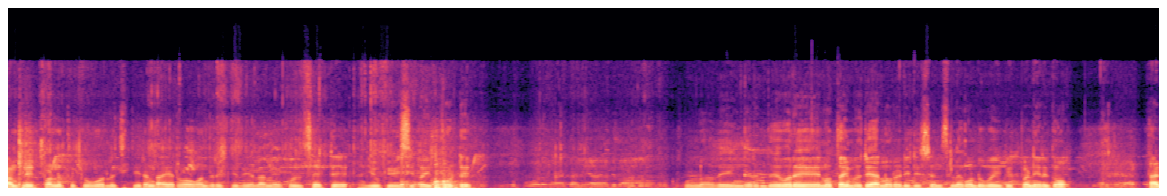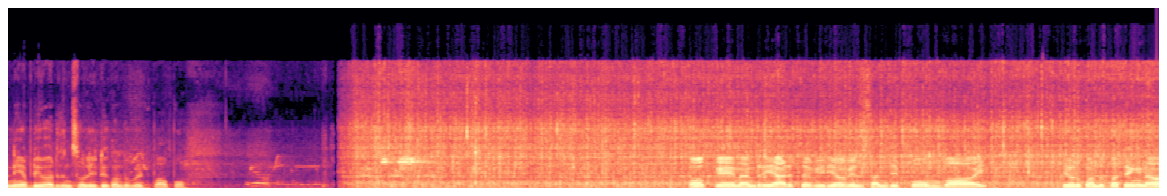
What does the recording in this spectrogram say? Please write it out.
கம்ப்ளீட் பண்ணதுக்கு ஒரு லட்சத்தி ரெண்டாயிரம் ரூபா வந்திருக்கு. இது எல்லாமே ஃபுல் செட்டு யூபிவிசி பைப் போட்டு. ஃபுல்லாகவே இங்கேருந்து ஒரு நூற்றி ஐம்பது டு இரநூறு அடி டிஸ்டன்ஸில் கொண்டு போய் ஃபிட் பண்ணியிருக்கோம். தண்ணி எப்படி வருதுன்னு சொல்லிட்டு கொண்டு போயிட்டு பார்ப்போம். ஓகே நன்றி. அடுத்த வீடியோவில் சந்திப்போம். பாய் இவருக்கு வந்து பார்த்தீங்கன்னா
